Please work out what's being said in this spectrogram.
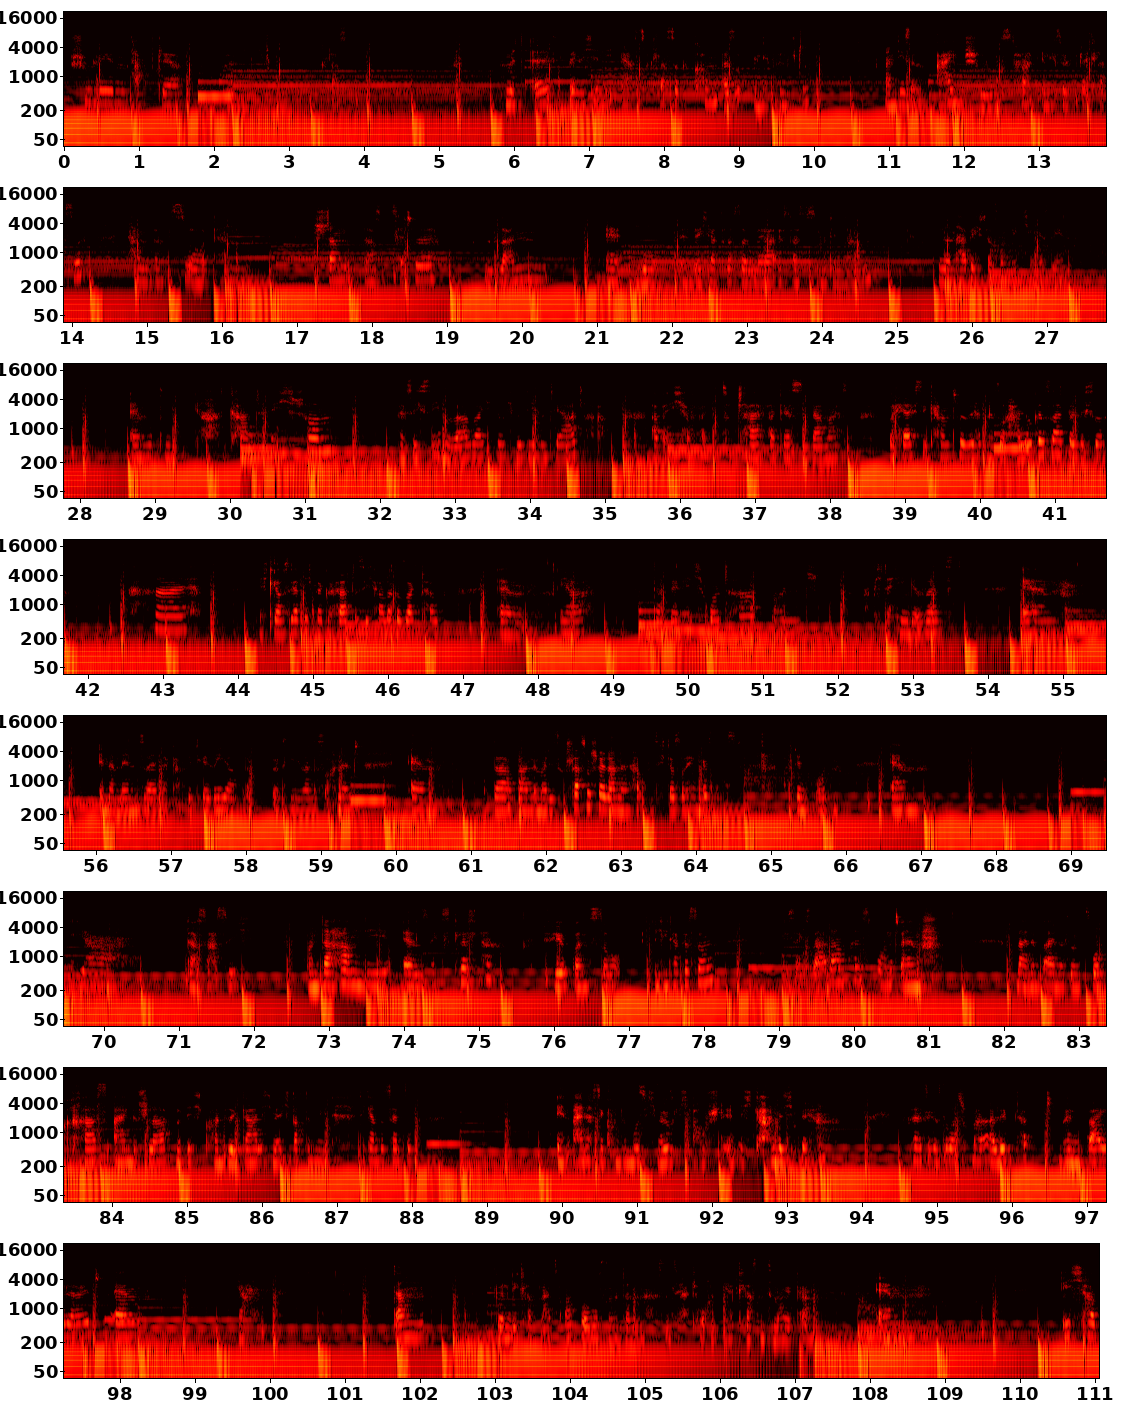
Schulleben ab der fünften Klasse. Mit elf bin ich in die erste Klasse gekommen, also in die fünfte. An diesem Einschulungstag in die fünfte Klasse haben wir uns so, ähm, standen da so Zettel, wann welcher Klasse wer ist, also so mit den Namen. Und dann habe ich da so ein Mädchen gesehen. Ähm, die kannte ich schon. Als ich sieben war, war ich nämlich mit ihr im Theater. Aber ich habe total vergessen damals, woher ich sie kannte. Sie hat mir so Hallo gesagt und ich so, Hi. Ich glaube, sie hat nicht mehr gehört, dass ich Hallo gesagt habe. Ähm, ja, dann bin ich runter und habe mich da hingesetzt. Ähm, in der Mensa, in der Cafeteria oder wie man das auch nennt. Ähm, da waren immer diese Klassenschilder und dann hat man sich da so hingesetzt auf den Boden. Ähm, ja, da saß ich und da haben die äh, Sechsklässler für uns so Lieder gesungen die 6a damals und ähm, meine Beine sind so krass eingeschlafen. Ich konnte gar nicht mehr. Ich dachte mir die ganze Zeit so, in einer Sekunde muss ich wirklich aufstehen. Ich kann nicht mehr. Falls ihr sowas schon mal erlebt habt, mein Beileid. Ähm, ja. Dann wurden die Klassen halt so aufgerufen und dann sind sie halt hoch in ihr Klassenzimmer gegangen. Ähm, ich habe,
